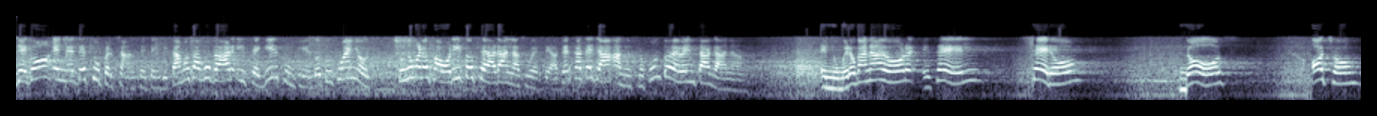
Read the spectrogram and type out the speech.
Llegó el mes de Super Chance, te invitamos a jugar y seguir cumpliendo tus sueños. Tus números favoritos te darán la suerte. Acércate ya a nuestro punto de venta Gana. El número ganador es el 0, 2, 8,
